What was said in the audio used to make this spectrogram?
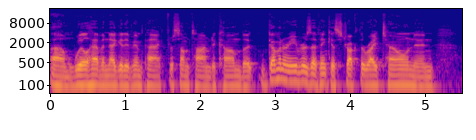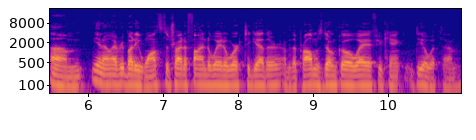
um, will have a negative impact for some time to come. But Governor Evers, I think, has struck the right tone, and um, you know everybody wants to try to find a way to work together. I mean, the problems don't go away if you can't deal with them.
